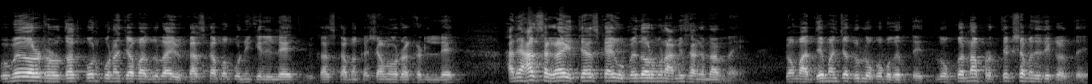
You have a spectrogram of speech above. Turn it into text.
उमेदवार ठरवतात कोण कोणाच्या बाजूला आहे विकास कामं कोणी केलेली आहेत विकास कामं कशामुळे रखडलेली आहेत. आणि हा सगळा इतिहास काही उमेदवार म्हणून आम्ही सांगणार नाही. किंवा माध्यमांच्यातून लोक बघत नाहीत. लोकांना प्रत्यक्षामध्ये ते कळतं आहे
